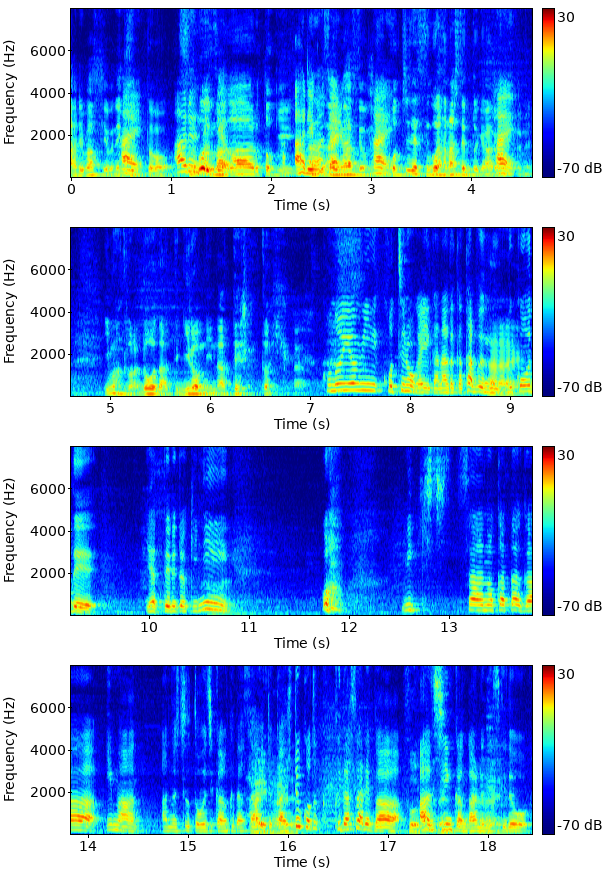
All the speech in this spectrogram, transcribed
ありますよね、はい。きっと。すごい間がある時ありますよね、はい。こっちですごい話してる時あるんですよね。今のはどうだって議論になってる時が。この読みこっちの方がいいかなとか多分はい。向こうでやってる時に、ミキサーの方が今あのちょっとお時間くださいとか、はいはい。一言くだされば安心感があるんですけど、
